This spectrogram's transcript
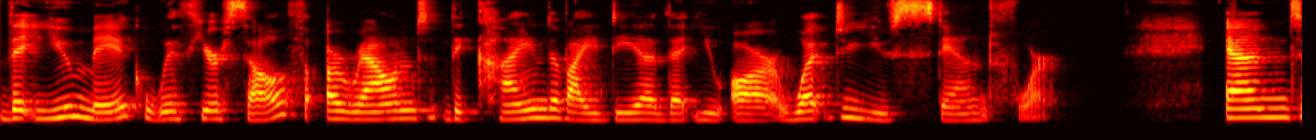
that you make with yourself around the kind of idea that you are. What do you stand for? And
